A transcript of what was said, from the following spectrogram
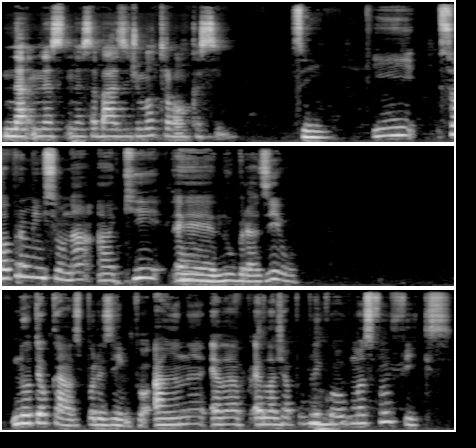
na, nessa base de uma troca, assim. Sim. E só para mencionar aqui é, no Brasil, no teu caso, por exemplo, a Ana ela, ela já publicou uhum. algumas fanfics.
